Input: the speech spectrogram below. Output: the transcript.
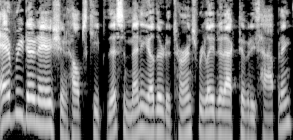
Every donation helps keep this and many other deterrence related activities happening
